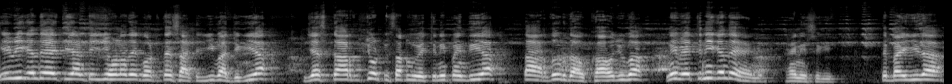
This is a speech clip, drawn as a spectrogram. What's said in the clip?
ਇਹ ਵੀ ਕਹਿੰਦੇ ਇੱਥੇ ਆਂਟੀ ਜੀ ਉਹਨਾਂ ਦੇ ਗੁੱਟ ਤੇ ਸੱਟ ਜੀ ਵੱਜ ਗਈ ਆ। ਜਿਸ ਕਾਰਨ ਝੋਟੀ ਸਾਨੂੰ ਵੇਚਣੀ ਪੈਂਦੀ ਆ ਧਾਰ ਧੂਰ ਦਾ ਔਖਾ ਹੋ ਜਾਊਗਾ। ਨਹੀਂ ਵੇਚਣੀ ਕਹਿੰਦੇ ਹੈ ਨਹੀਂ ਹੈ ਨਹੀਂ ਸੀਗੀ। ਤੇ ਬਾਈ ਜੀ ਦਾ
